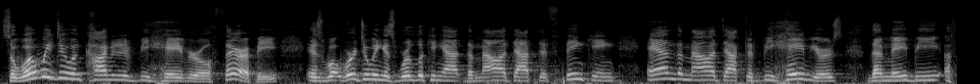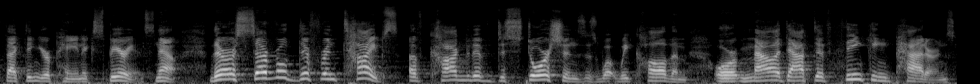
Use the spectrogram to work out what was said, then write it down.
So, what we do in cognitive behavioral therapy is what we're doing is we're looking at the maladaptive thinking and the maladaptive behaviors that may be affecting your pain experience. Now, there are several different types of cognitive distortions, is what we call them, or maladaptive thinking patterns,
